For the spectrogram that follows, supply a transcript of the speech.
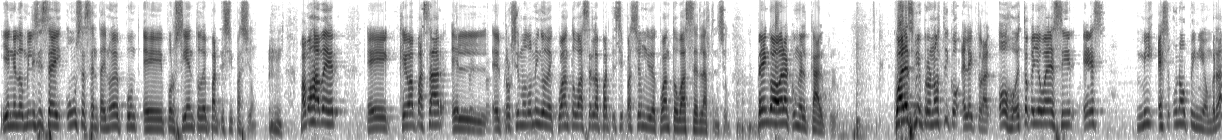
Y en el 2016 un 69% pun- eh, por ciento de participación. Vamos a ver eh, qué va a pasar el, el próximo domingo, de cuánto va a ser la participación y de cuánto va a ser la abstención. Vengo ahora con el cálculo. ¿Cuál es mi pronóstico electoral? Ojo, esto que yo voy a decir es, mi, es una opinión, ¿verdad?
